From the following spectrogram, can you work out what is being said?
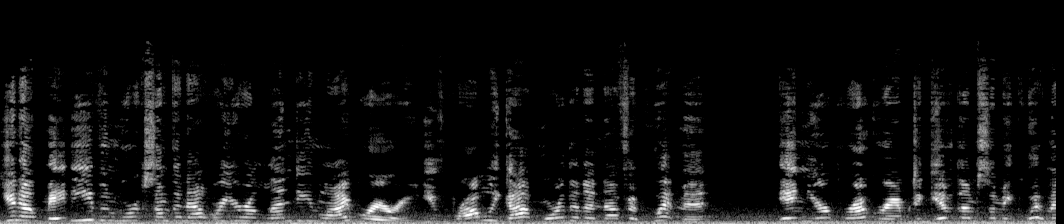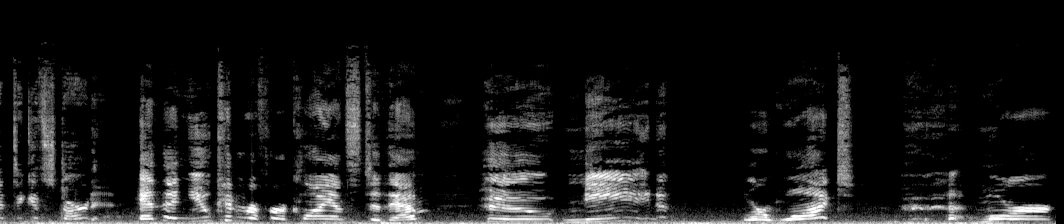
You know, maybe even work something out where you're a lending library. You've probably got more than enough equipment in your program to give them some equipment to get started. And then you can refer clients to them who need or want more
